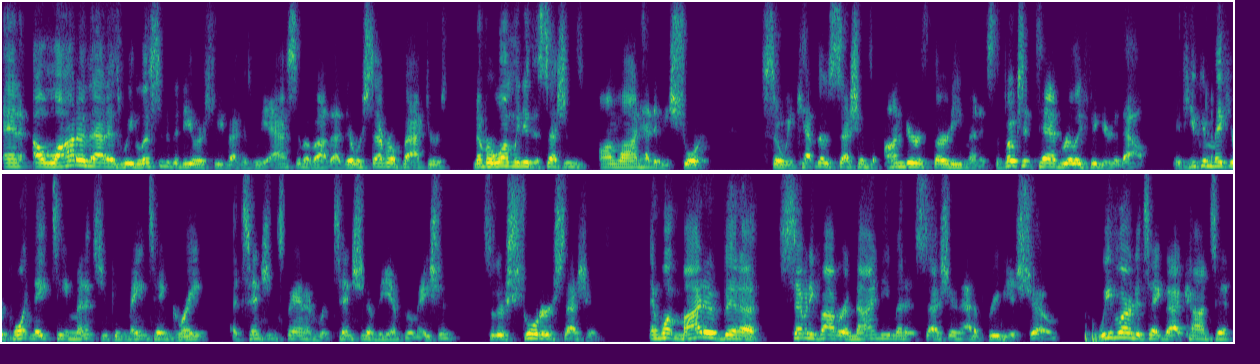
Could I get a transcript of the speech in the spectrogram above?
And a lot of that, as we listened to the dealer's feedback, as we asked them about that, there were several factors. Number one, we knew the sessions online had to be shorter. So we kept those sessions under 30 minutes. The folks at TED really figured it out. If you can make your point in 18 minutes, you can maintain great attention span and retention of the information. So there's shorter sessions. And what might have been a 75 or a 90 minute session at a previous show, we've learned to take that content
